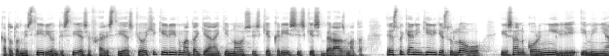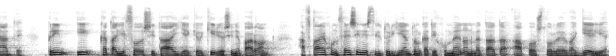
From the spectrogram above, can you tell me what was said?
κατά το μυστήριο της θείας Ευχαριστίας και όχι κηρύγματα και ανακοινώσεις και κρίσεις και συμπεράσματα, έστω και αν οι κήρυκες του λόγου ήσαν κορνίλοι ή μηνιάτε, πριν ή καταληθώσει τα Άγια και ο Κύριος είναι παρόν, Αυτά έχουν θέση στη λειτουργία των κατηχουμένων μετά τα Απόστολο Ευαγγέλια,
